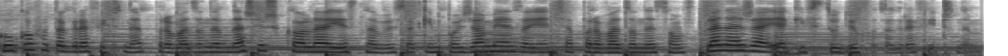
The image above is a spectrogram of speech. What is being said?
Kółko fotograficzne prowadzone w naszej szkole jest na wysokim poziomie. Zajęcia prowadzone są w plenerze, jak i w studiu fotograficznym.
